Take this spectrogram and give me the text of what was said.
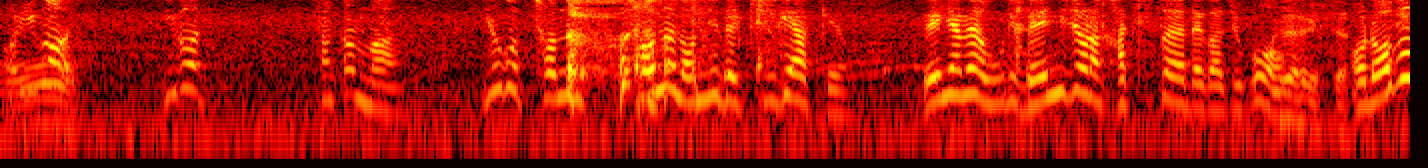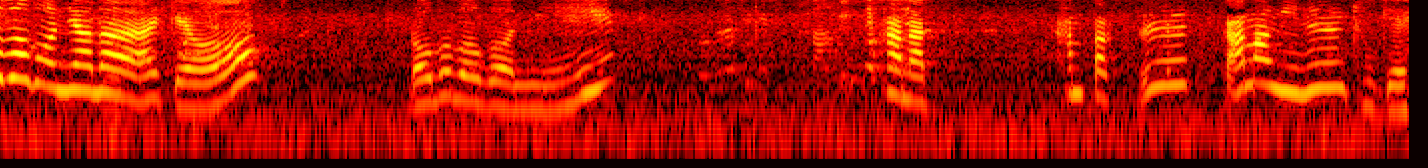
어, 이거, 오. 이거, 잠깐만. 이거 저는, 저는 언니들 두 개 할게요. 왜냐면 우리 매니저랑 같이 써야 돼가지고. 그래야겠다. 어, 러브버거 언니 하나 할게요. 러브버거 언니. 하나, 한 박스. 까망이는 두 개.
